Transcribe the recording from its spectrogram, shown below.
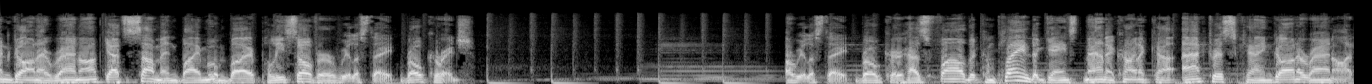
Kangana Ranaut gets summoned by Mumbai police over real estate brokerage. A real estate broker has filed a complaint against Manikarnika actress Kangana Ranaut,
